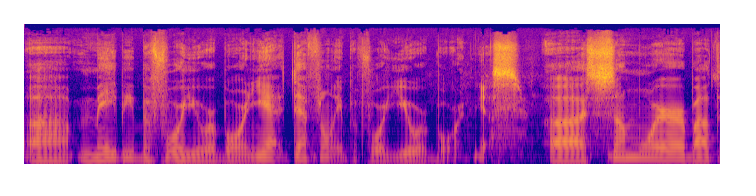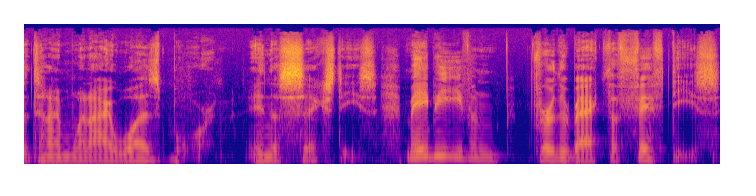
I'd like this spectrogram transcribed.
uh, maybe before you were born. Yeah, definitely before you were born. Yes. Uh, somewhere about the time when I was born in the 60s, maybe even further back, the 50s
